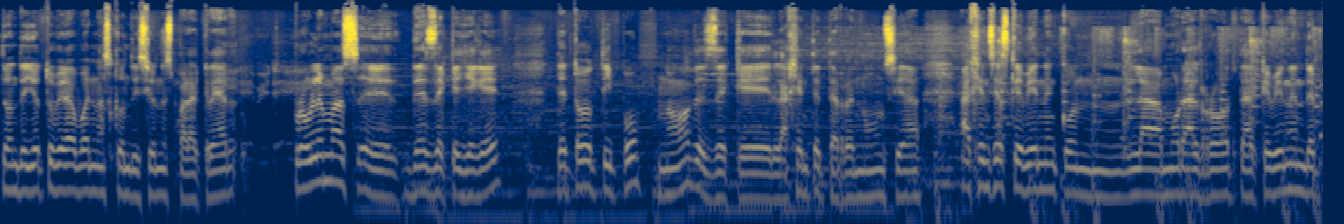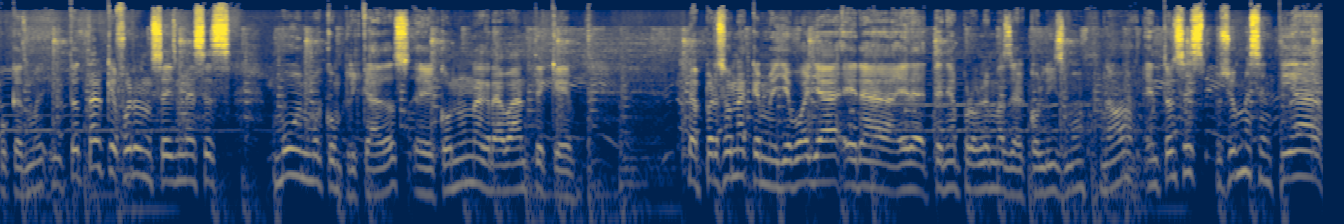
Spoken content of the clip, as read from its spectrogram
donde yo tuviera buenas condiciones para crear problemas eh, desde que llegué de todo tipo, ¿no? Desde que la gente te renuncia, agencias que vienen con la moral rota, que vienen de épocas muy... Total que fueron seis meses muy, muy complicados, eh, con un agravante que la persona que me llevó allá era, era, tenía problemas de alcoholismo, ¿no? Entonces, pues yo me sentía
